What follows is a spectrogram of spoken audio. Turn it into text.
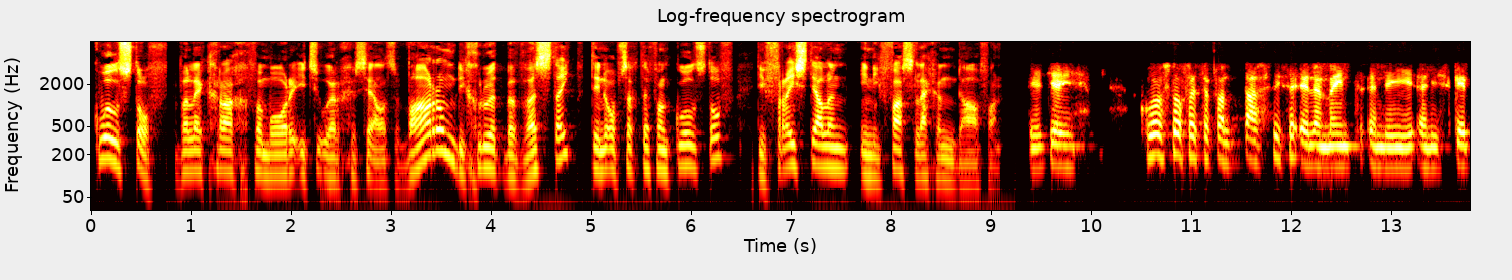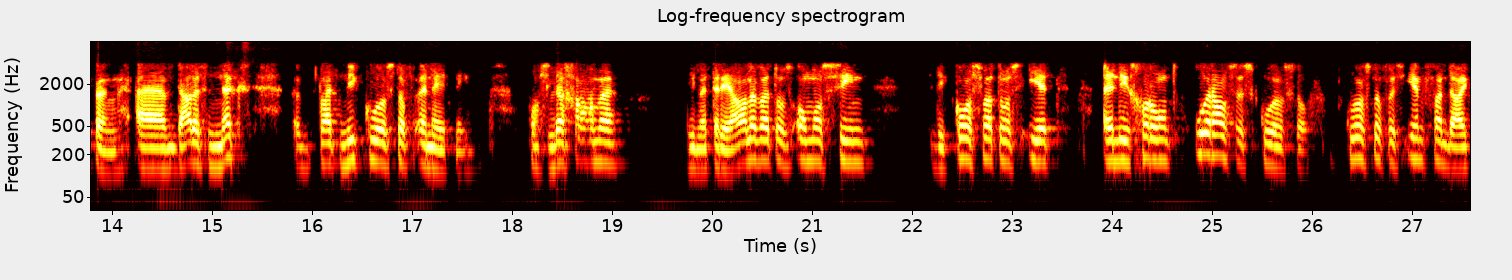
koolstof wil ek graag vanmôre iets oor gesels. Waarom die groot bewustheid ten opsigte van koolstof, die vrystelling en die vaslegging daarvan? Weet jy, koolstof is 'n fantastiese element in die in die skepping. Ehm um, daar is niks wat nie koolstof in het nie. Ons liggame, die materiale wat ons om ons sien die kos wat ons eet in die grond oral is koolstof. Koolstof is een van daai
